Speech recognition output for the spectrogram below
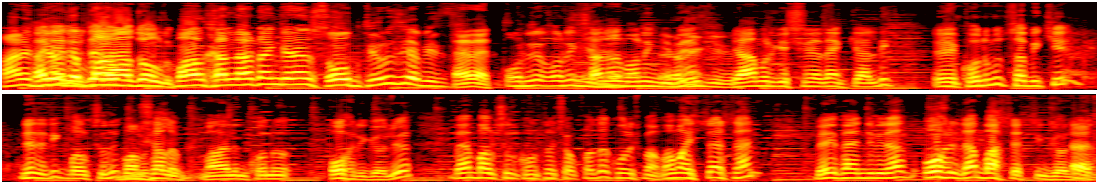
Hani diyor ya kaderimize Bal- razı olduk. Balkanlardan gelen soğuk diyoruz ya biz. Evet. Onu, onun gibi. Sanırım onun gibi. Onun. Yağmur geçişine denk geldik. Ee, konumuz tabii ki ne dedik? Balıkçılık konuşalım. Malum konu Ohri Gölü. Ben balıkçılık konusunda çok fazla konuşmam. Ama istersen beyefendi biraz Ohri'den bahsetsin gölden. Evet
